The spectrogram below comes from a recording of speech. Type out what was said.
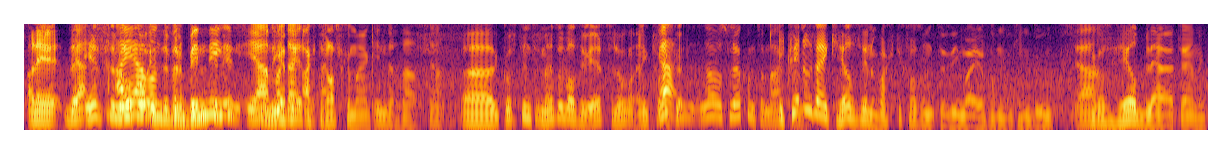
Allee, de Ja. eerste Ah logo ja, is de verbinding- ja, maar die maar heb je is- achteraf gemaakt. Inderdaad, ja. Het korte intermezzo was uw eerste logo. En ik, Ja, ik, dat was leuk om te maken. ik weet nog dat ik heel zenuwachtig was om te zien wat je van me ging doen. Ja. Ik was heel blij uiteindelijk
